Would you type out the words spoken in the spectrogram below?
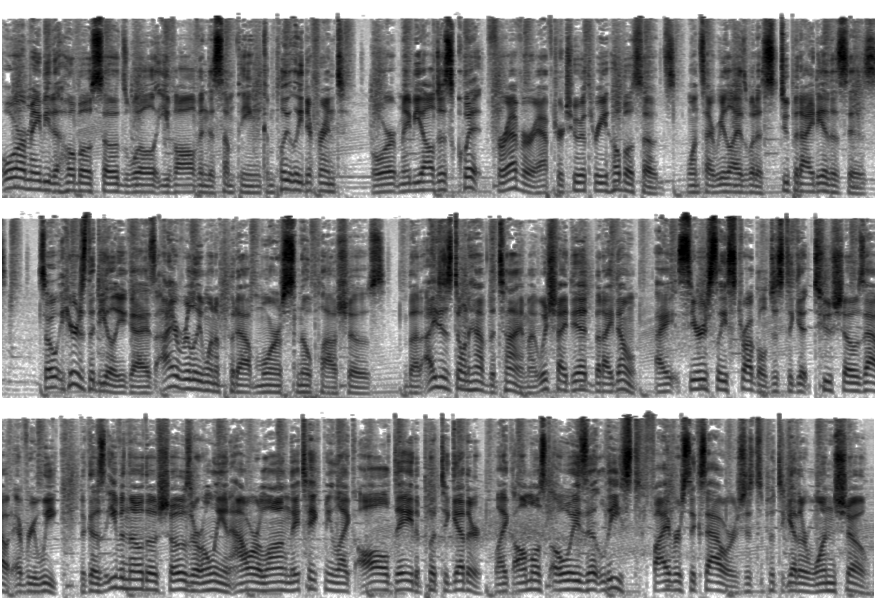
Or maybe the Hobo Sodes will evolve into something completely different, or maybe I'll just quit forever after two or three Hobo Sodes once I realize what a stupid idea this is. So here's the deal, you guys. I really want to put out more snowplow shows, but I just don't have the time. I wish I did, but I don't. I seriously struggle just to get two shows out every week, because even though those shows are only an hour long, they take me like all day to put together. Like almost always at least five or six hours just to put together one show.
